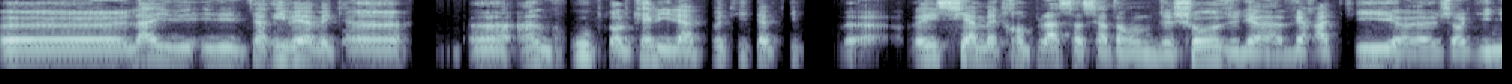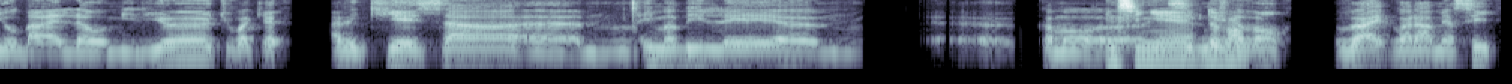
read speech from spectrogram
Euh, là, il, il, est arrivé avec un, un, un, groupe dans lequel il a petit à petit euh, réussi à mettre en place un certain nombre de choses. Je veux dire, Verratti, euh, Jorginho, Barella au milieu. Tu vois que avec Chiesa, euh, Immobile, comment Insigné, Insigné devant. devant. Ouais, voilà, merci.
